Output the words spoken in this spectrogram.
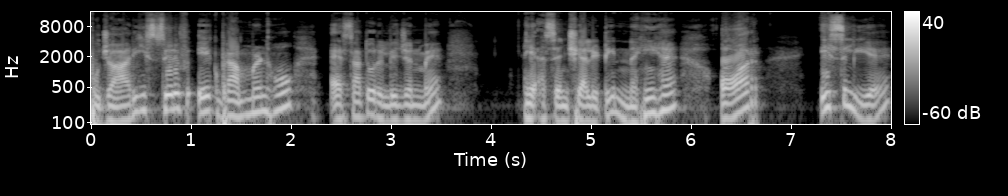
पुजारी सिर्फ़ एक ब्राह्मण हो, ऐसा तो रिलीजन में ये असेंशियलिटी नहीं है। और इसलिए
